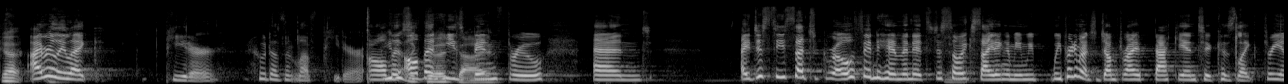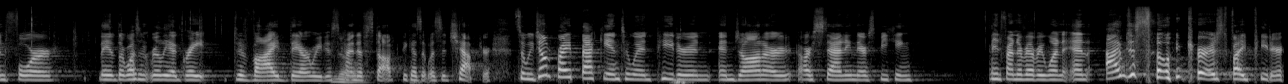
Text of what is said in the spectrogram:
Yeah. I really like Peter. Who doesn't love Peter? All, Peter's that, all that he's guy. been through. And I just see such growth in him, and it's just so exciting. I mean, we, we pretty much jumped right back into, because like three and four, they, there wasn't really a great divide there. We just kind of stopped because it was a chapter. So we jumped right back into when Peter and, and John are, are standing there speaking in front of everyone. And I'm just so encouraged by Peter.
